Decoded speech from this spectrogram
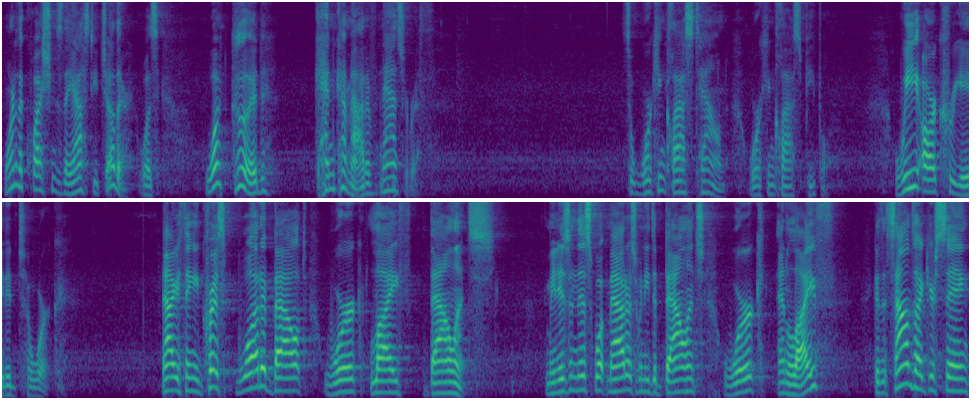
one of the questions they asked each other was, What good can come out of Nazareth? It's a working class town, working class people. We are created to work. Now you're thinking, Chris, what about work life balance? I mean, isn't this what matters? We need to balance work and life? Because it sounds like you're saying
